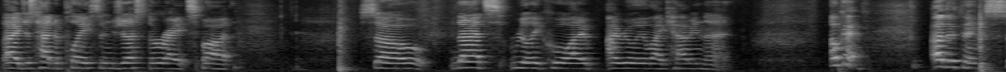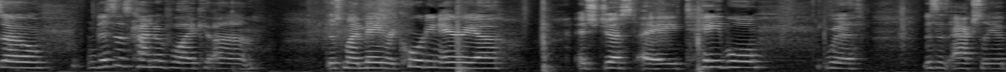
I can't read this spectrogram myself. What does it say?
that I just had to place in just the right spot. So that's really cool. I, I really like having that. Okay, other things. So this is kind of like um, just my main recording area. It's just a table with, this is actually a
